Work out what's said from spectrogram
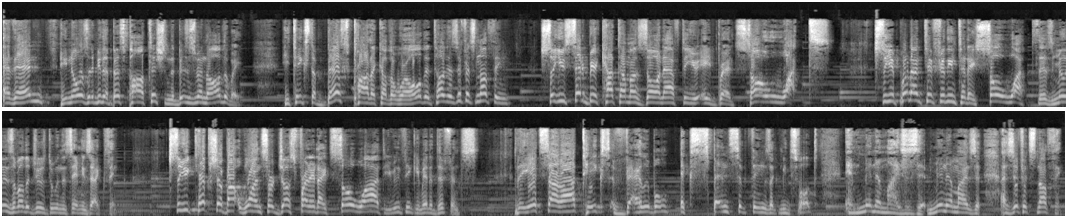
And then he knows how to be the best politician, the businessman the other way. He takes the best product of the world and tells as if it's nothing. So you said Birkat Hamazon after you ate bread. So what? So you put on tefillin today. So what? There's millions of other Jews doing the same exact thing. So you kept Shabbat once or just Friday night. So what? Do you really think you made a difference? The Yetzer Hara takes valuable, expensive things like mitzvot and minimizes it, minimizes it as if it's nothing.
